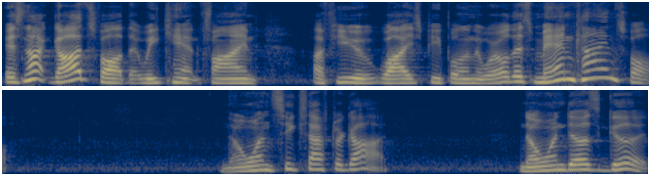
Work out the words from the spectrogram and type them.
It's not God's fault that we can't find a few wise people in the world, it's mankind's fault. No one seeks after God, no one does good,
